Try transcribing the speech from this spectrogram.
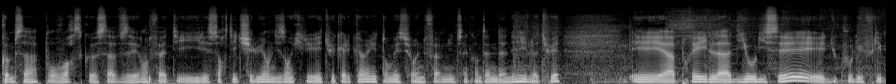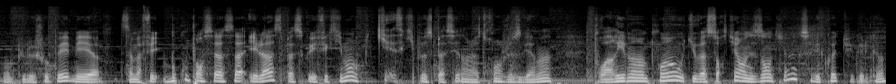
comme ça, pour voir ce que ça faisait. En fait, il est sorti de chez lui en disant qu'il allait tuer quelqu'un. Il est tombé sur une femme d'une cinquantaine d'années, il l'a tué. Et après, il l'a dit au lycée, et du coup, les flics ont pu le choper. Mais euh, ça m'a fait beaucoup penser à ça, hélas, parce qu'effectivement, qu'est-ce qui peut se passer dans la tronche de ce gamin pour arriver à un point où tu vas sortir en disant Tiens, ça fait quoi de tuer quelqu'un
